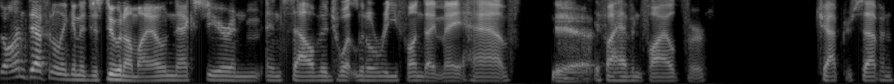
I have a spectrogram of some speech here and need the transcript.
so i'm definitely going to just do it on my own next year and and salvage what little refund i may have yeah. if i haven't filed for chapter 7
